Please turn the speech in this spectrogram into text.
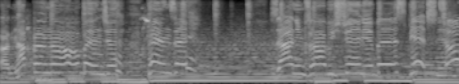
A na pewno będzie prędzej Zanim zrobi się niebezpiecznie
